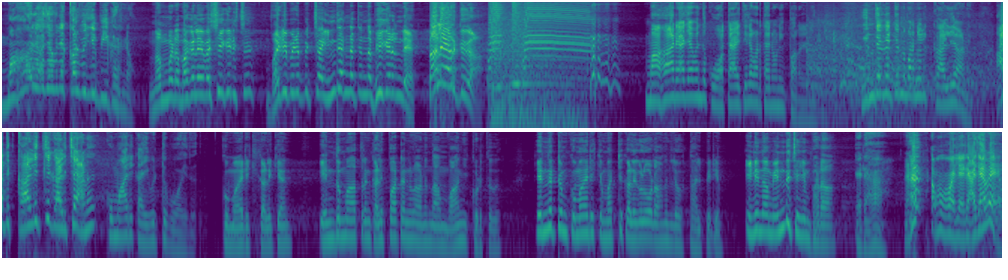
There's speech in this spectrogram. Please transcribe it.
മഹാരാജാവിനേക്കാൾ വലിയ ഭീകരനോ? നമ്മുടെ മകളെ വശീകരിച്ച് വഴിപിഴപ്പിച്ച ഇന്റർനെറ്റ് എന്ന ഭീകരന്റെ തലയിറക്കുക. മഹാരാജാവിന്റെ കോത്തായത്തിലെ വർത്താനമാണ് ഈ പറയുന്നത്. ഇന്റർനെറ്റ് എന്ന് പറഞ്ഞൊരു കളിയാണ്. അത് കളിച്ച് കളിച്ചാണ് കുമാരി കൈവിട്ടു പോയത്. കുമാരിക്ക് കളിക്കാൻ എന്തുമാത്രം കളിപ്പാട്ടങ്ങളാണ് നാം വാങ്ങിക്കൊടുത്തത്? എന്നിട്ടും കുമാരിക്ക് മറ്റു കളികളോടാണല്ലോ താല്പര്യം. ഇനി നാം എന്ത് ചെയ്യും പടാ എടാ രാജാവേ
